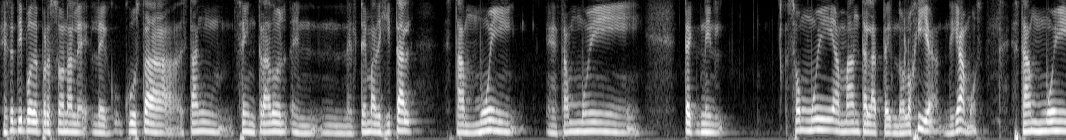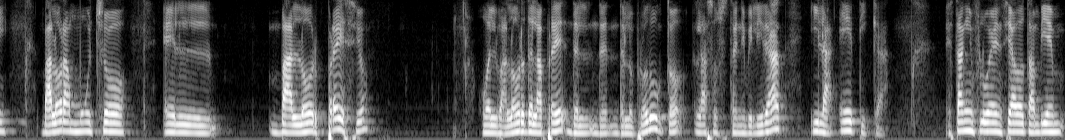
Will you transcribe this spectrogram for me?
este tipo de personas le, gusta, están centrados en, el tema digital, están muy, están muy son muy amantes de la tecnología, digamos, están muy, valoran mucho el valor-precio o el valor de, la de, los productos, la sostenibilidad y la ética. Están influenciados también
